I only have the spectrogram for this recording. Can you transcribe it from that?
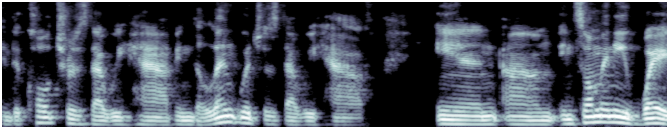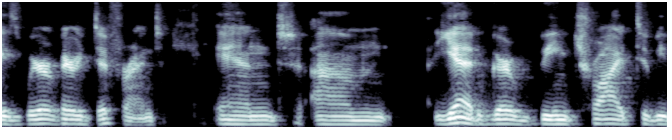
in the cultures that we have, in the languages that we have. And um, in so many ways, we're very different. And um, yet, we're being tried to be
